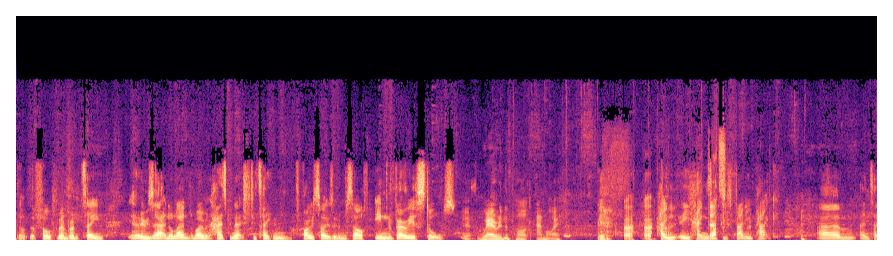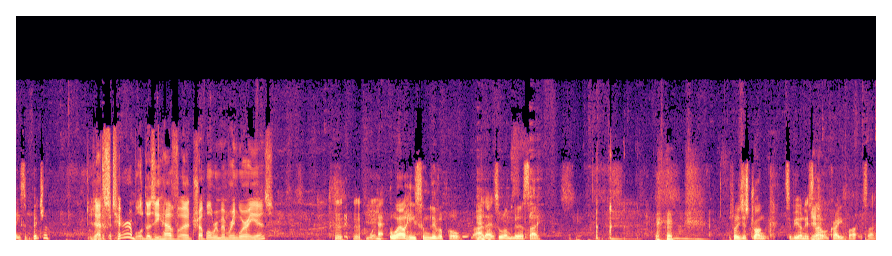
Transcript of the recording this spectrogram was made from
the, the fourth member of the team, you know, who's out in Orlando at the moment, has been actually taking photos of himself in various stalls. yeah. Where in the park am I? Hang, he hangs That's- up his fanny pack um, and takes a picture. That's terrible. Does he have uh, trouble remembering where he is? Well, he's from Liverpool. Uh, that's all I'm going to say. he's probably just drunk, to be honest. I know Yeah. what Craig's like. So.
